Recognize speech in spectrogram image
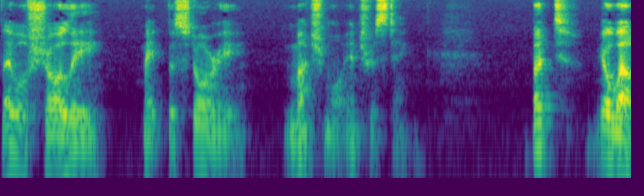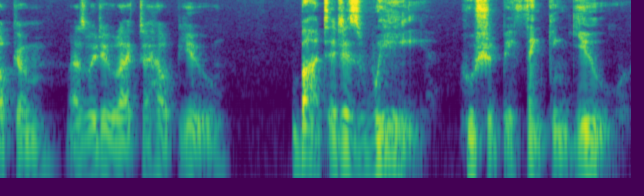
They will surely make the story much more interesting. But you're welcome, as we do like to help you. But it is we who should be thanking you,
